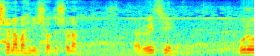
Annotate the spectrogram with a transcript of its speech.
সেনাবাহিনীর সদস্যরা রয়েছে। পুরো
